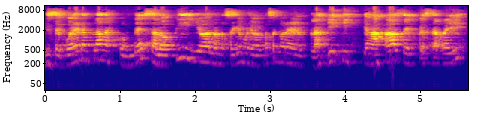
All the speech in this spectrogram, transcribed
y se ponen en plan a esconderse, a los pillos, a lo no sé qué, porque me pasa con el plan y, jaja, se empieza a reír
